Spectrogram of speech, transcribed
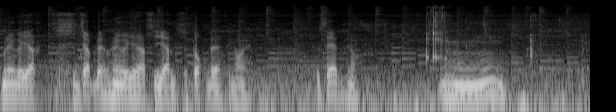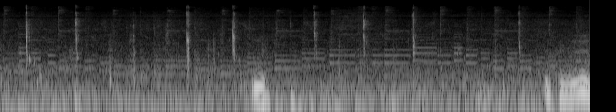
มันก็อยากสิจับได้มันก็อยากสิยันสิตกได้พี่น้อยแซ่บพี่น้องอืมอืมอืม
